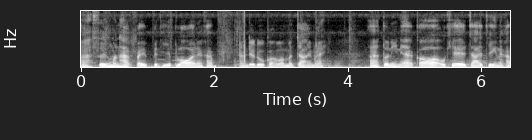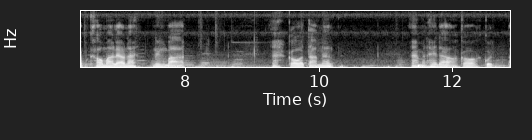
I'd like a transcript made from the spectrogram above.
อะซึ่งมันหักไปเป็นที่ร้อยนะครับอะเดี๋ยวดูก่อนว่ามันจ่ายไหมอะตัวนี้เนี่ยก็โอเคจ่ายจริงนะครับ เข้ามาแล้วนะ 1 บาทอะก็ตามนั้นอะมันให้ดาวก็กดไป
